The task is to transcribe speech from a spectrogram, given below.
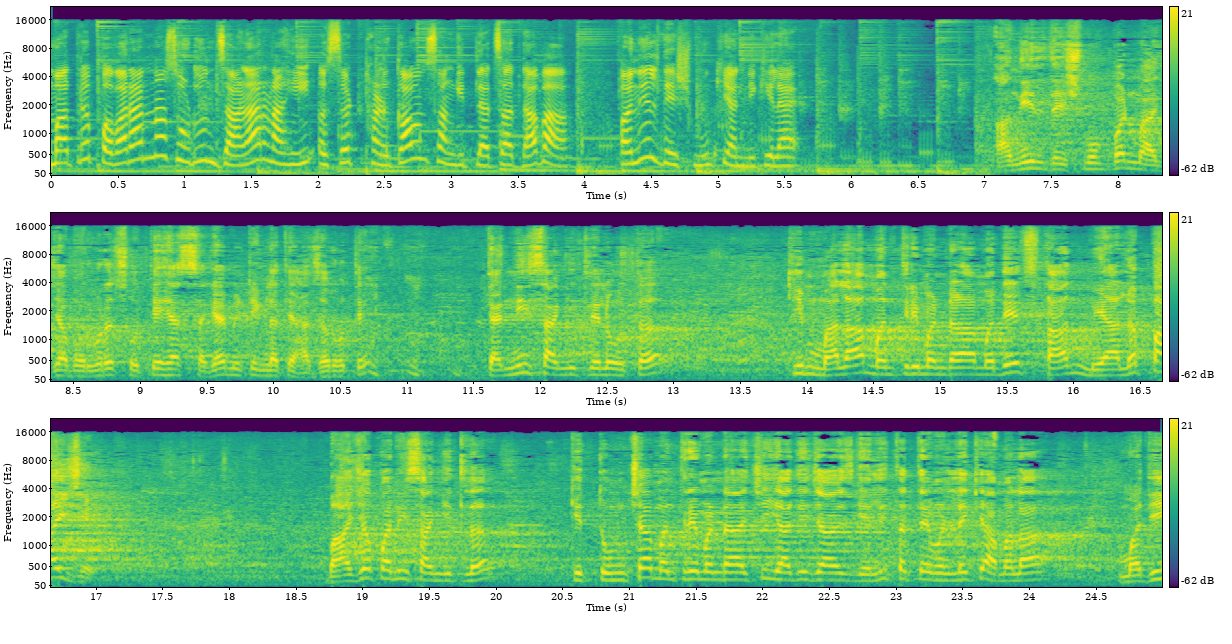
मात्र पवारांना सोडून जाणार नाही असं ठणकावून सांगितल्याचा दावा अनिल देशमुख यांनी केलाय. अनिल देशमुख पण माझ्याबरोबरच होते. ह्या सगळ्या मिटिंगला ते हजर होते. त्यांनी सांगितलेलं होतं की मला मंत्रिमंडळामध्ये स्थान मिळालं पाहिजे. भाजपाने सांगितलं की तुमच्या मंत्रिमंडळाची यादी ज्यावेळेस गेली तर ते म्हणले की आम्हाला मधी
